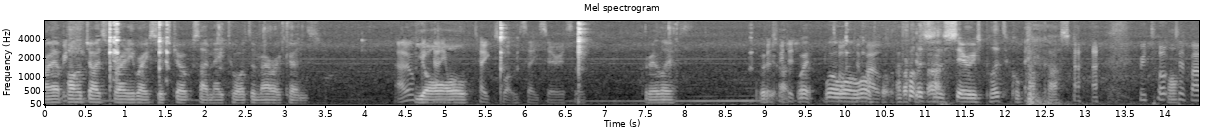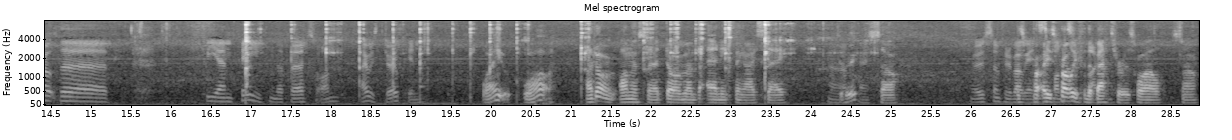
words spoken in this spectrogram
I apologise for any racist jokes I made towards Americans. I don't think Y'all. anyone takes what we say seriously. Really? Wait, we uh, did- wait, we whoa, whoa, whoa! about- I thought this was a serious political podcast. We talked Oh. about the BNP in the first one. I was joking. Wait, what? I don't honestly. I don't remember anything I say. Oh, Did we? okay. So There was something about it's, pro- it's probably for the sponsored better as well. So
